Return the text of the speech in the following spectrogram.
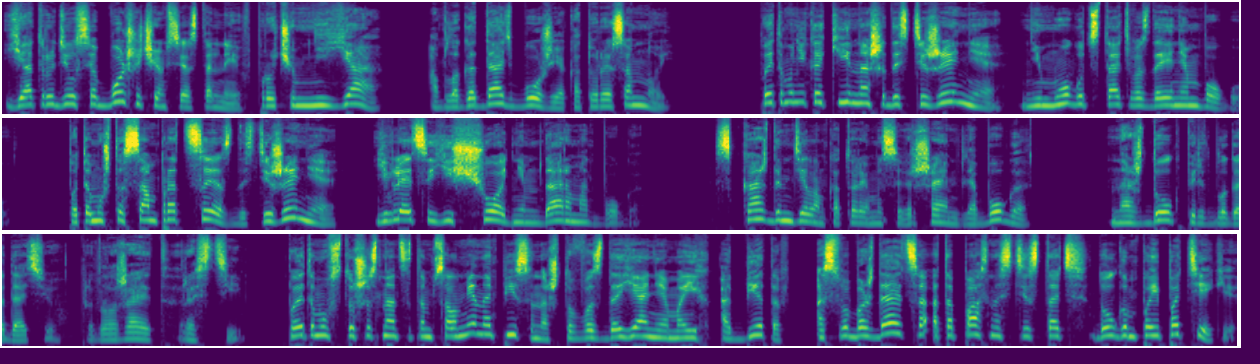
Я трудился больше, чем все остальные, впрочем, не я, а благодать Божья, которая со мной. Поэтому никакие наши достижения не могут стать воздаянием Богу, потому что сам процесс достижения является еще одним даром от Бога. С каждым делом, которое мы совершаем для Бога, Наш долг перед благодатью продолжает расти. Поэтому в 116-м псалме написано, что воздаяние моих обетов освобождается от опасности стать долгом по ипотеке,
